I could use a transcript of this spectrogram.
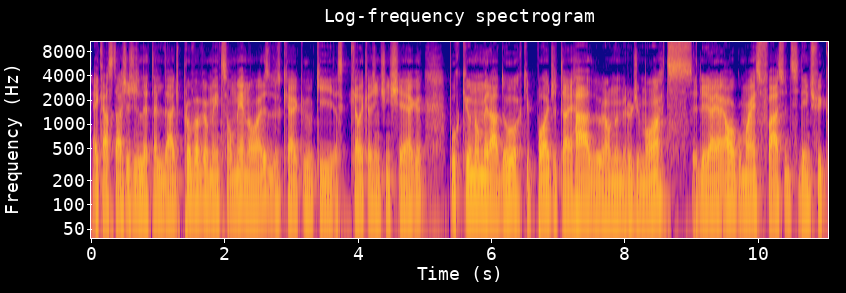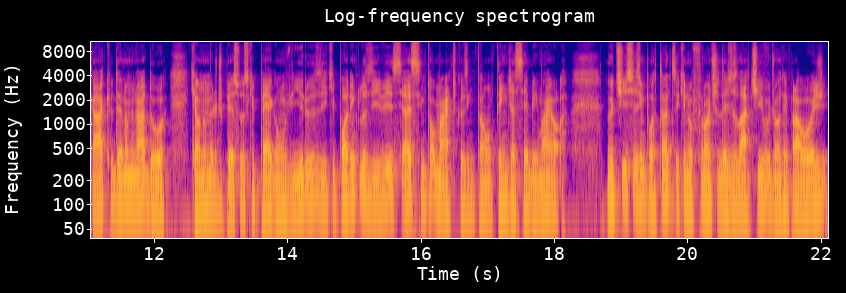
é que as taxas de letalidade provavelmente são menores do que, do que aquela que a gente enxerga, porque o numerador, que pode estar tá errado, é o número de mortes, ele é algo mais fácil de se identificar que o denominador que é o número de pessoas que pegam o vírus e que podem, inclusive, ser assintomáticas, então tende a ser bem maior. Notícias importantes aqui no fronte legislativo de ontem para hoje,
